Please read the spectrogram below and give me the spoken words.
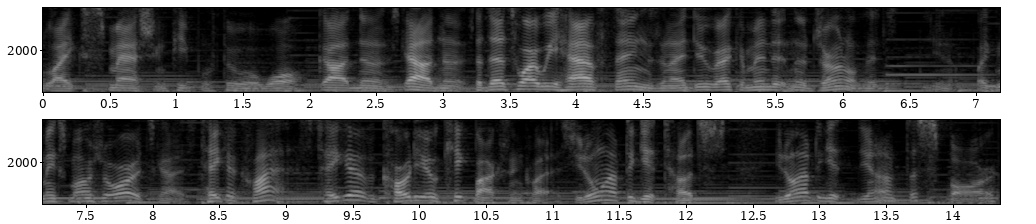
like smashing people through a wall. God knows. God knows. But that's why we have things, and I do recommend it in the journal that, you know, like mixed martial arts guys. Take a class. Take a cardio kickboxing class. You don't have to get touched. You don't have to get, you don't have to spar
